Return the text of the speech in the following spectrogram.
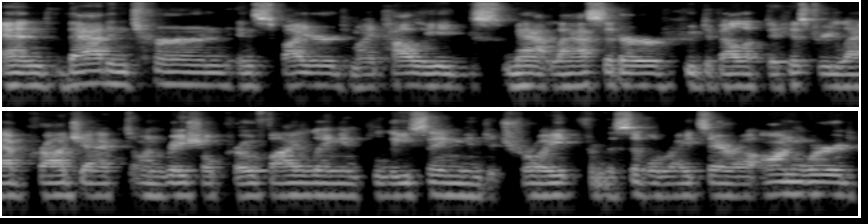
and that in turn inspired my colleagues, Matt Lassiter, who developed a history lab project on racial profiling and policing in Detroit from the civil rights era onward.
